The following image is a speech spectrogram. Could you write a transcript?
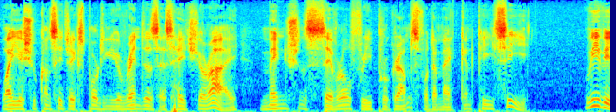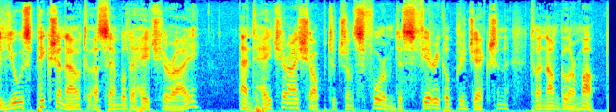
why you should consider exporting your renders as HDRI mentions several free programs for the Mac and PC. We will use Picturenaut to assemble the HDRI and HDRI Shop to transform the spherical projection to an angular map.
